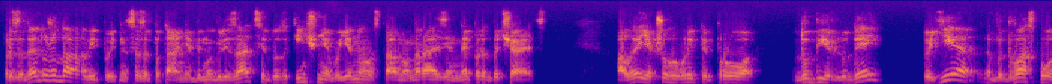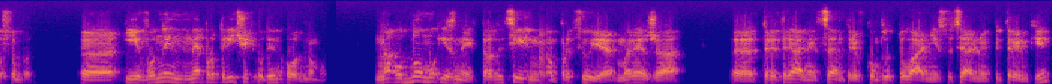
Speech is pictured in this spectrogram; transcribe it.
Президент уже дав відповідь на це запитання. Демобілізації до закінчення воєнного стану наразі не передбачається. Але якщо говорити про добір людей, то є два способи, е, і вони не протирічать один одному. На одному із них традиційно працює мережа е, територіальних центрів комплектування і соціальної підтримки.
